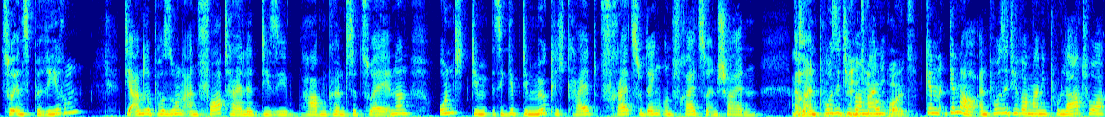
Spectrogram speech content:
zu inspirieren, die andere Person an Vorteile, die sie haben könnte, zu erinnern und die, sie gibt die Möglichkeit, frei zu denken und frei zu entscheiden. Also ein positiver Mani. Gen genau, ein positiver Manipulator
